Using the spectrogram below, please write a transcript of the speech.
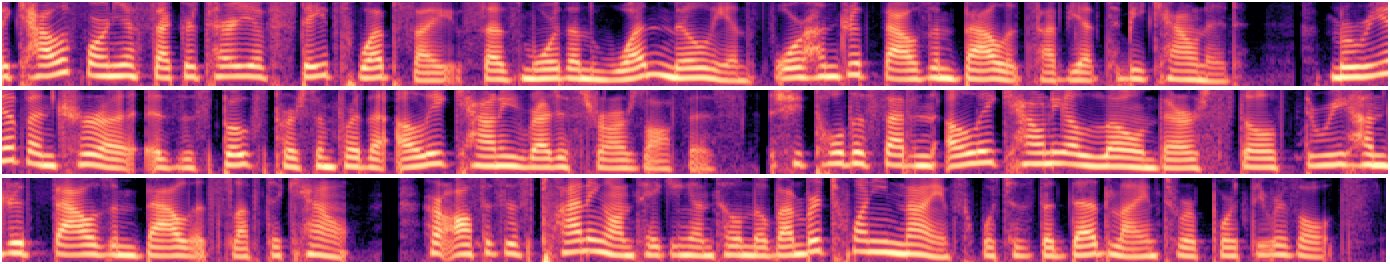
The California Secretary of State's website says more than 1,400,000 ballots have yet to be counted. Maria Ventura is the spokesperson for the LA County Registrar's Office. She told us that in LA County alone, there are still 300,000 ballots left to count. Her office is planning on taking until November 29th, which is the deadline to report the results.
